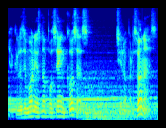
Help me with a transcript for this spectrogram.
ya que los demonios no poseen cosas, sino personas.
